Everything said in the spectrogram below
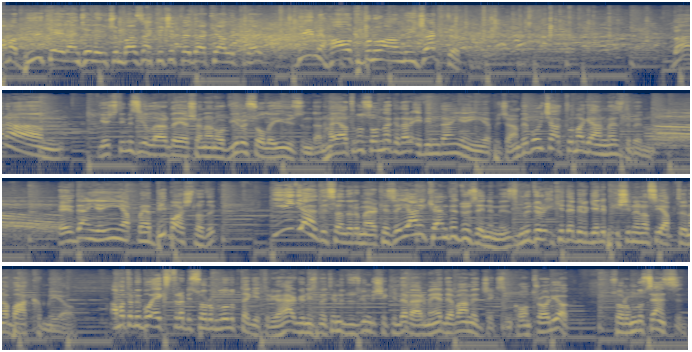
Ama büyük eğlenceler için bazen küçük fedakarlıklar değil mi? Halk bunu anlayacaktır. Ben Geçtiğimiz yıllarda yaşanan o virüs olayı yüzünden hayatımın sonuna kadar evimden yayın yapacağım ve bu hiç aklıma gelmezdi benim. Evden yayın yapmaya bir başladık. İyi geldi sanırım herkese. Yani kendi düzenimiz. Müdür ikide bir gelip işini nasıl yaptığına bakmıyor. Ama tabii bu ekstra bir sorumluluk da getiriyor. Her gün hizmetini düzgün bir şekilde vermeye devam edeceksin. Kontrol yok. Sorumlu sensin.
